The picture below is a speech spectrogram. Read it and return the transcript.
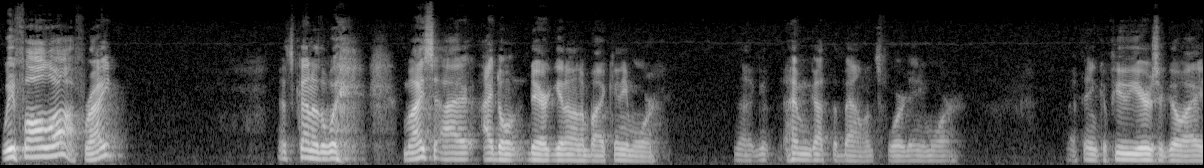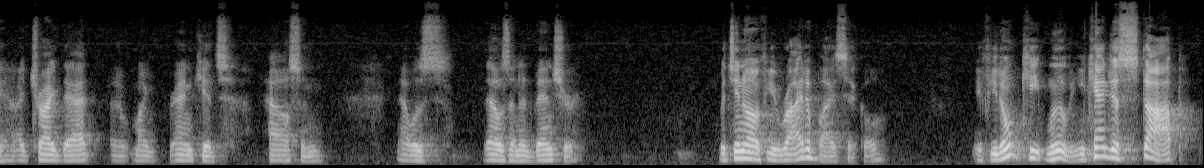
we fall off, right? That's kind of the way I, I don't dare get on a bike anymore. I haven't got the balance for it anymore. I think a few years ago I, I tried that at my grandkids' house, and that was that was an adventure. But you know, if you ride a bicycle, if you don't keep moving, you can't just stop,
